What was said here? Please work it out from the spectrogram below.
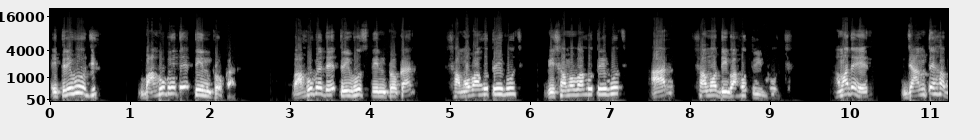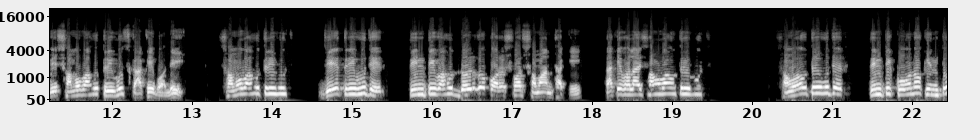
এই ত্রিভুজ বাহুভেদে তিন প্রকার। বাহুভেদে ত্রিভুজ তিন প্রকার, সমবাহু ত্রিভুজ বিষমবাহু ত্রিভুজ আর সমদ্বিবাহু ত্রিভুজ। আমাদের জানতে হবে সমবাহু ত্রিভুজ কাকে বলে? সমবাহু ত্রিভুজ যে ত্রিভুজের তিনটি বাহুর দৈর্ঘ্য পরস্পর সমান থাকে, তাকে বলা হয় সমবাহু ত্রিভুজ। সমবাহু ত্রিভুজের তিনটি কোণও কিন্তু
